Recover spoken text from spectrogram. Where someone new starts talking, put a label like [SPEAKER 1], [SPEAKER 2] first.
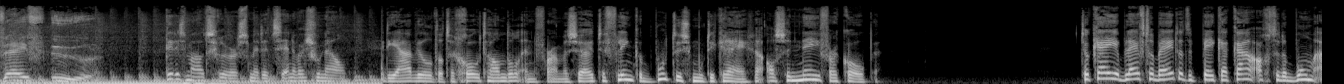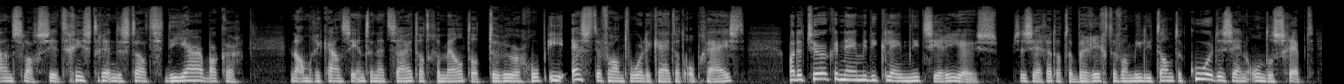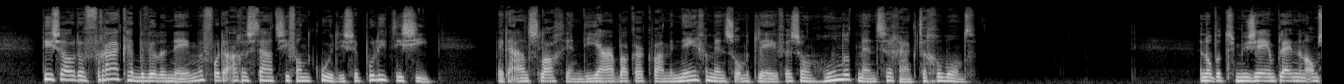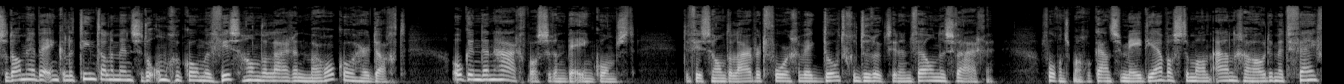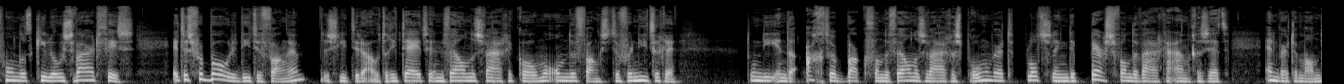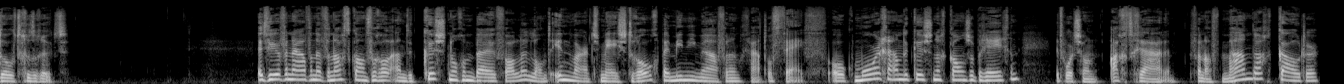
[SPEAKER 1] Vijf uur.
[SPEAKER 2] Dit is Maud Schreurs met het NOS Journaal. De wil dat de groothandel en farmaceuten flinke boetes moeten krijgen als ze nee verkopen. Turkije blijft erbij dat de PKK achter de bomaanslag zit gisteren in de stad Diyarbakir. Een Amerikaanse internetsite had gemeld dat terreurgroep IS de verantwoordelijkheid had opgeëist. Maar de Turken nemen die claim niet serieus. Ze zeggen dat de berichten van militante Koerden zijn onderschept. Die zouden wraak hebben willen nemen voor de arrestatie van Koerdische politici. Bij de aanslag in Diyarbakir kwamen negen mensen om het leven, zo'n 100 mensen raakten gewond. En op het Museumplein in Amsterdam hebben enkele tientallen mensen de omgekomen vishandelaar in Marokko herdacht. Ook in Den Haag was er een bijeenkomst. De vishandelaar werd vorige week doodgedrukt in een vuilniswagen. Volgens Marokkaanse media was de man aangehouden met 500 kilo zwaardvis. Het is verboden die te vangen, dus lieten de autoriteiten een vuilniswagen komen om de vangst te vernietigen. Toen die in de achterbak van de vuilniswagen sprong, werd plotseling de pers van de wagen aangezet en werd de man doodgedrukt. Het weer vanavond en vannacht kan vooral aan de kust nog een bui vallen. Landinwaarts meest droog bij minima van een graad of 5. Ook morgen aan de kust nog kans op regen. Het wordt zo'n 8 graden. Vanaf maandag kouder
